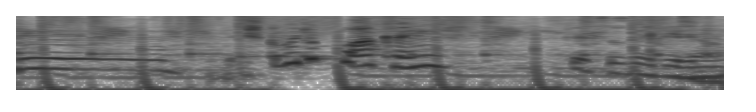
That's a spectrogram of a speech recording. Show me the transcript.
Hum, escova de placa, hein? O que vocês me diriam?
